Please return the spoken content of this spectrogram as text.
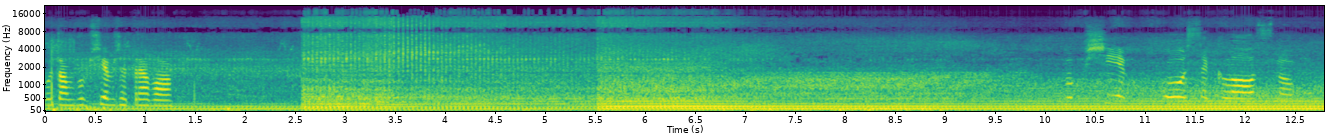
О, там взагалі вже трава. Вообще косе класно.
